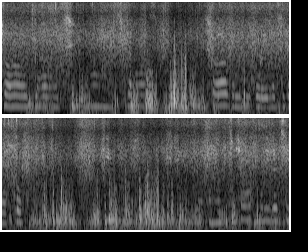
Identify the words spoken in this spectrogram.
সব গাছ মাছ সব উল্টে পড়ে গেছে দেখো এখন সব পড়ে গেছে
